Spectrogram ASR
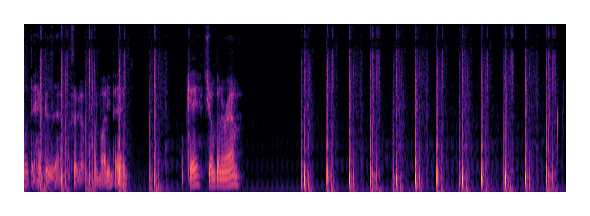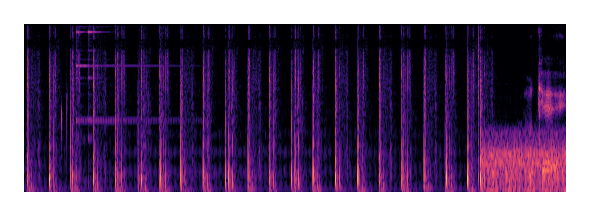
What the heck is that? Looks like a, a body bag. Okay, jumping around. Okay.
